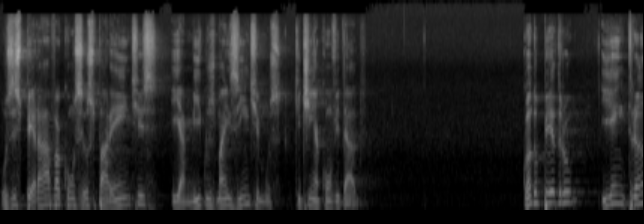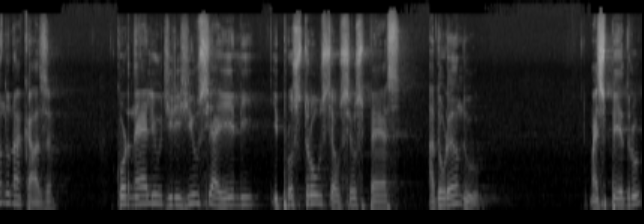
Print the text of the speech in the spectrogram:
os esperava com seus parentes e amigos mais íntimos que tinha convidado. Quando Pedro ia entrando na casa, Cornélio dirigiu-se a ele e prostrou-se aos seus pés, adorando-o. Mas Pedro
